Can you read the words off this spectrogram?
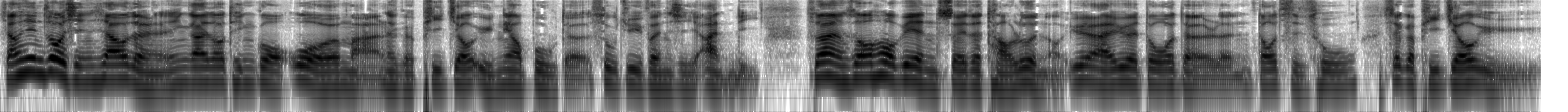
相信做行销的人应该都听过沃尔玛那个啤酒与尿布的数据分析案例。虽然说后边随着讨论哦，越来越多的人都指出这个啤酒与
